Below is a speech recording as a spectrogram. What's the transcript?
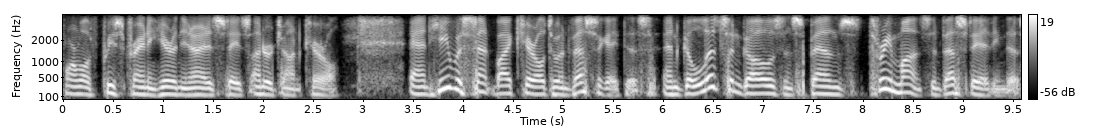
formal priest training here in the United States under John Carroll. And he was sent by Carroll to investigate this. And Gallitzin goes and spends three months investigating this.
